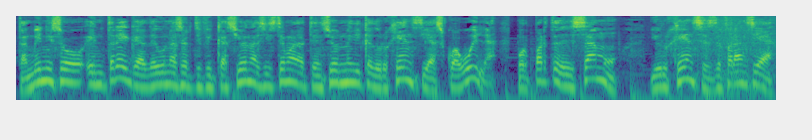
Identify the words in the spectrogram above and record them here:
También hizo entrega de una certificación al Sistema de Atención Médica de Urgencias Coahuila por parte del SAMU y Urgencias de Francia.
